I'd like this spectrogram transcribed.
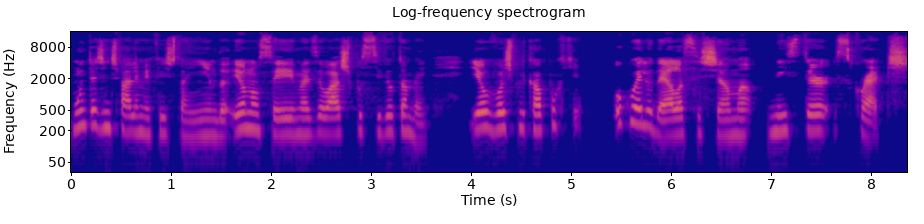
Muita gente fala em Mephisto ainda, eu não sei, mas eu acho possível também. E eu vou explicar o porquê. O coelho dela se chama Mr. Scratch,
